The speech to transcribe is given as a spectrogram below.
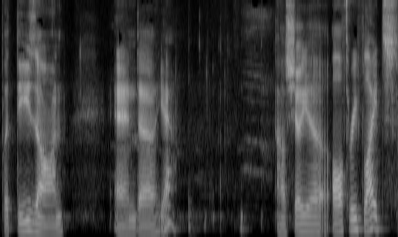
put these on, and uh, yeah, I'll show you all three flights,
